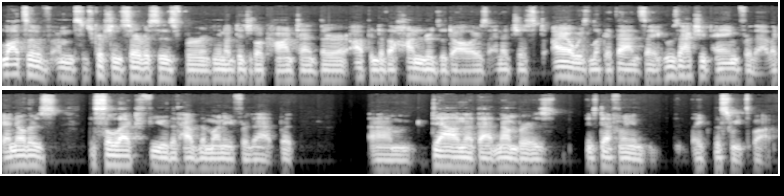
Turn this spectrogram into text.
lots of um, subscription services for you know digital content that are up into the hundreds of dollars and it just i always look at that and say who's actually paying for that like i know there's the select few that have the money for that, but um, down at that number is is definitely like the sweet spot.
